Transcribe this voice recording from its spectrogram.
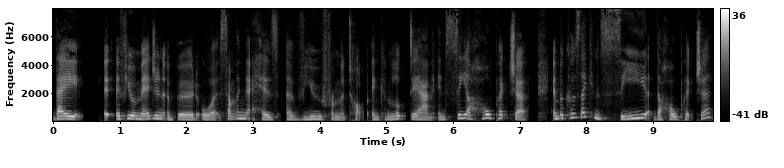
they if you imagine a bird or something that has a view from the top and can look down and see a whole picture, and because they can see the whole picture,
